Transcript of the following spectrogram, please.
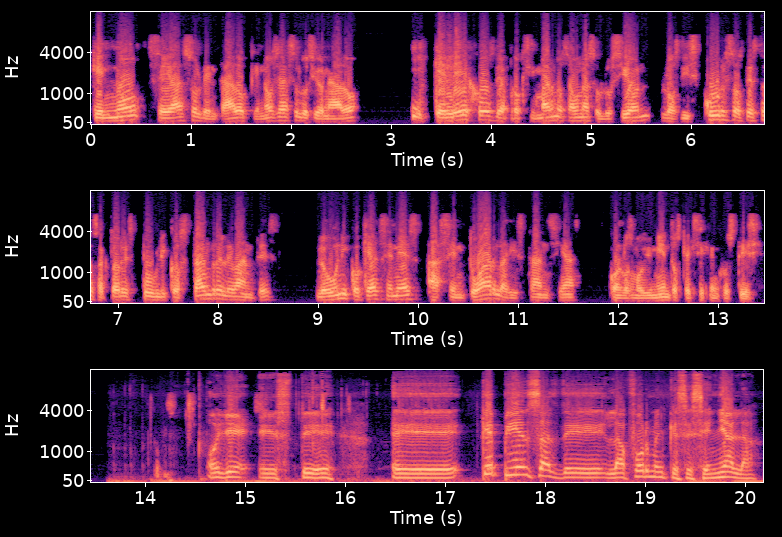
que no se ha solventado, que no se ha solucionado y que lejos de aproximarnos a una solución, los discursos de estos actores públicos tan relevantes lo único que hacen es acentuar la distancia con los movimientos que exigen justicia. Oye, este, eh, ¿qué piensas de la forma en que se señala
